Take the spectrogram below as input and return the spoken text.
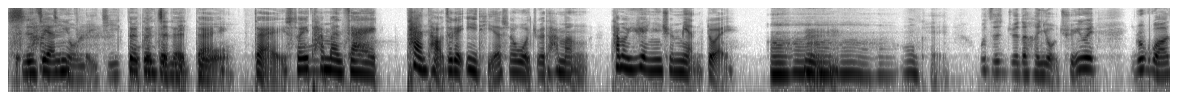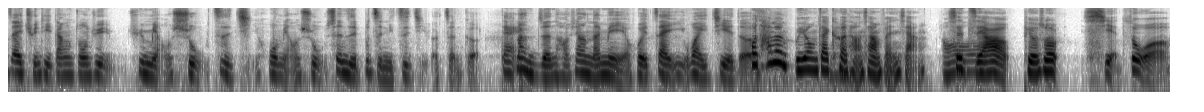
时间有累积，对对对对对对，所以他们在探讨这个议题的时候，我觉得他们他们愿意去面对，嗯嗯嗯，OK。我只是觉得很有趣，因为如果要在群体当中去去描述自己，或描述甚至不止你自己了，整个对，那人好像难免也会在意外界的。哦，他们不用在课堂上分享，嗯、是只要比如说写作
